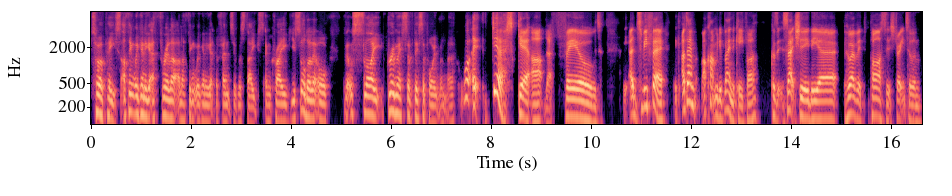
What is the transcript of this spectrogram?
two apiece. I think we're going to get a thriller, and I think we're going to get defensive mistakes. And Craig, you saw the little little slight grimace of disappointment there. What? it- Just get up the field. Uh, to be fair, I don't. I can't really blame the keeper because it's actually the uh, whoever passed it straight into him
